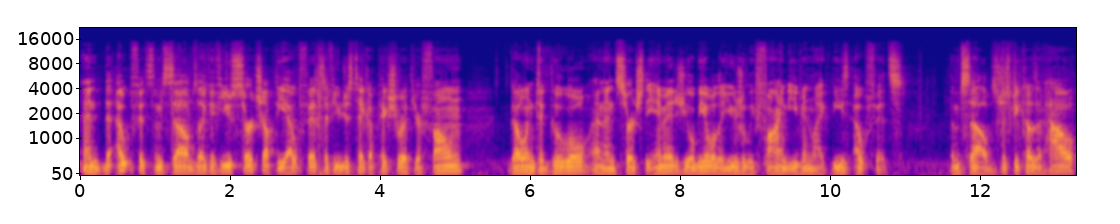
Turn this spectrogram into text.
And the outfits themselves, like if you search up the outfits, if you just take a picture with your phone, go into Google and then search the image, you'll be able to usually find even like these outfits themselves just because of how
